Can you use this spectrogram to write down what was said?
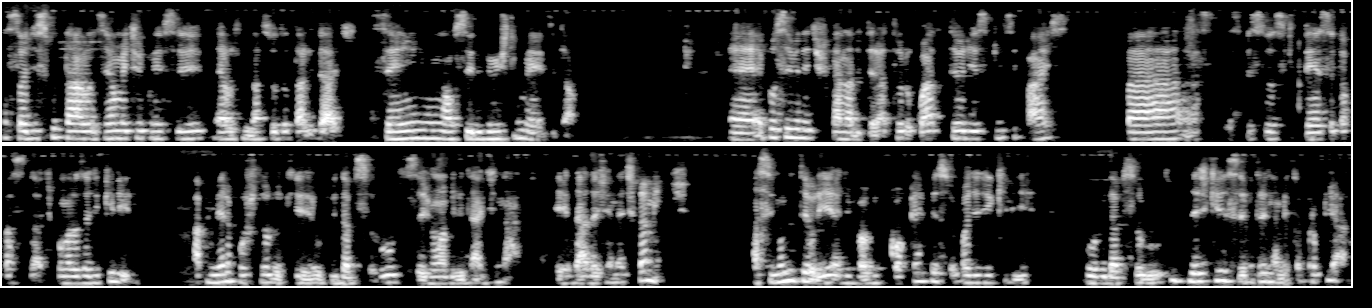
é só de escutá-las, realmente reconhecer elas na sua totalidade, sem um auxílio de um instrumento e tal. É, é possível identificar na literatura quatro teorias principais para as pessoas que têm essa capacidade, como elas adquiriram. A primeira postula é que o ouvido absoluto seja uma habilidade inata, herdada geneticamente. A segunda teoria advoga que qualquer pessoa pode adquirir o ouvido absoluto desde que receba o treinamento apropriado.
